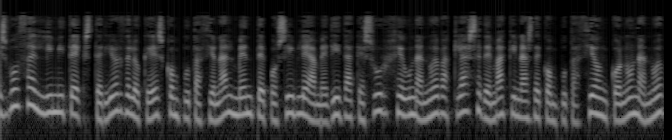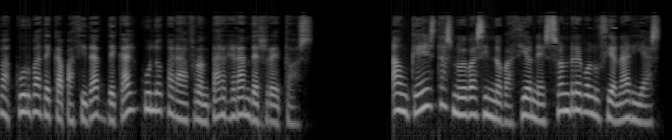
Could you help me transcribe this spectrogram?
esboza el límite exterior de lo que es computacionalmente posible a medida que surge una nueva clase de máquinas de computación con una nueva curva de capacidad de cálculo para afrontar grandes retos. Aunque estas nuevas innovaciones son revolucionarias,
